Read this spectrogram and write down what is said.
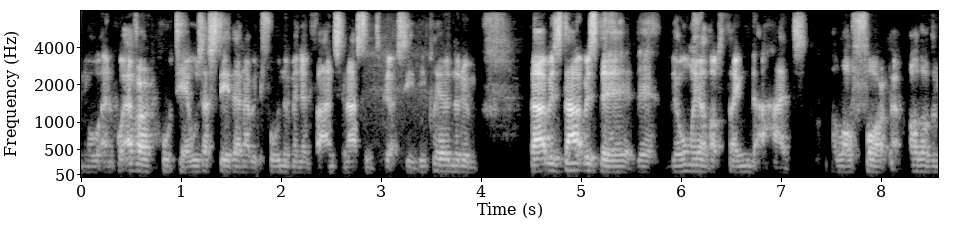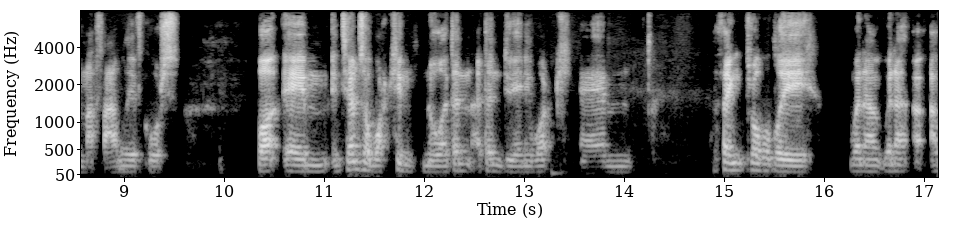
you know, and whatever hotels I stayed in, I would phone them in advance and ask them to put a CD player in the room. That was that was the the, the only other thing that I had a love for, other than my family, of course. But um, in terms of working, no, I didn't. I didn't do any work. Um, I think probably when I when I, I,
